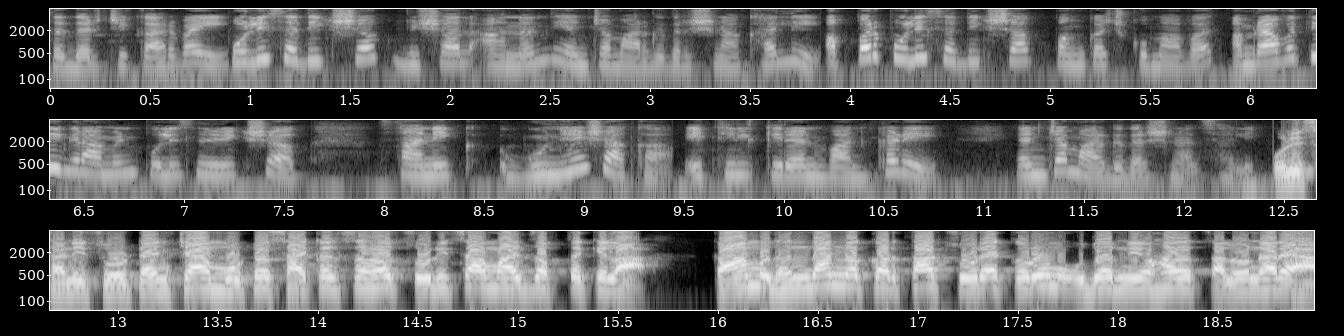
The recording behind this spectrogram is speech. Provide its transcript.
सदरची कारवाई पोलीस अधीक्षक विशाल आनंद यांच्या मार्गदर्शनाखाली अप्पर पोलीस अधीक्षक पंकज कुमावत अमरावती ग्रामीण पोलीस निरीक्षक स्थानिक गुन्हे शाखा येथील किरण वानखडे यांच्या मार्गदर्शनात झाली. पोलिसांनी चोरट्यांच्या मोटरसायकलसह चोरीचा माल जप्त केला. कामधंदा न करता चोऱ्या करून उदरनिर्वाह चालवणाऱ्या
